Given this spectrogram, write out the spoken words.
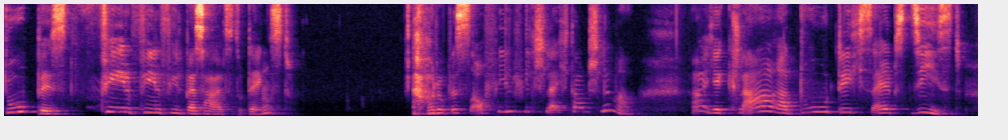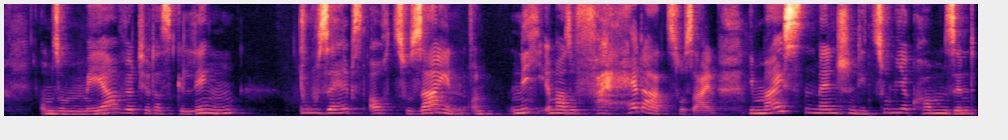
du bist viel, viel, viel besser, als du denkst, aber du bist auch viel, viel schlechter und schlimmer. Ja, je klarer du dich selbst siehst, umso mehr wird dir das gelingen, du selbst auch zu sein und nicht immer so verheddert zu sein. Die meisten Menschen, die zu mir kommen, sind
